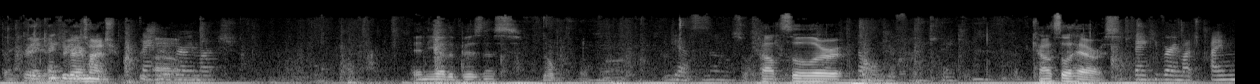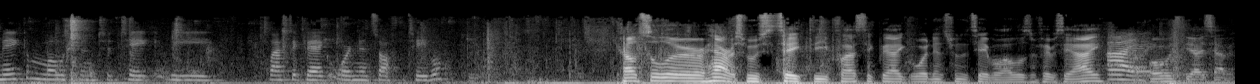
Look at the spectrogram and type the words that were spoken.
Thank you. Great, Thank you very time. much. Thank you very Um, much. Any other business? Nope. Yes. Counselor, No, you're fine. Thank you. Counselor Harris. Thank you very much. I make a motion to take the plastic bag ordinance off the table. Counselor Harris moves to take the plastic bag ordinance from the table. All those in favor say aye. Aye. Opposed? The ayes have it.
